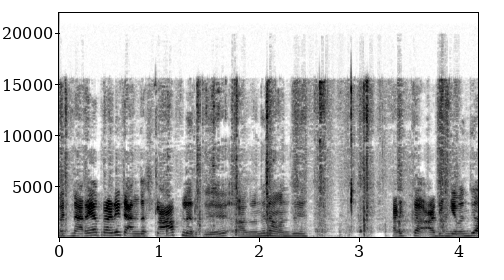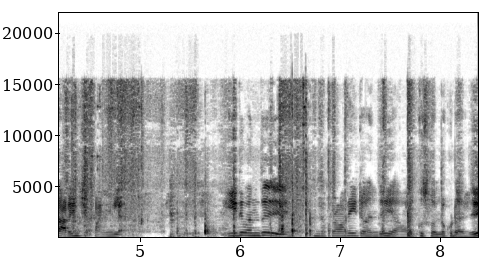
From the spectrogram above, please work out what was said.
பட் நிறைய ப்ராடக்ட் அந்த ஸ்லாப்ல இருக்கு. அது வந்து நான் வந்து அடுக்க அது இங்கே வந்து அரேஞ்ச் பண்ணல. இது வந்து இந்த ப்ராடக்ட் வந்து யாருக்கும் சொல்லக்கூடாது.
